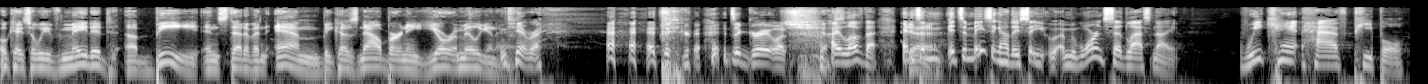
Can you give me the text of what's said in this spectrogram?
okay. So we've made it a B instead of an M because now Bernie, you're a millionaire. Yeah, right. it's a great, it's a great one. I love that, and it's Yeah. am- it's amazing how they say. I mean, Warren said last night, we can't have people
